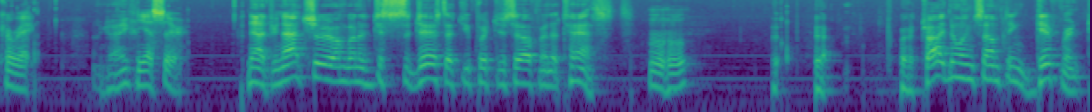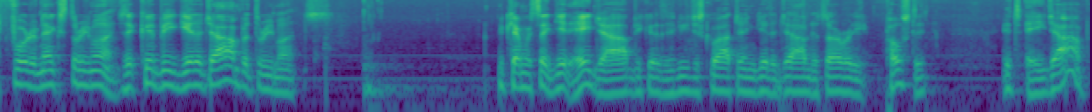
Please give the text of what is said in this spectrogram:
Correct. Okay? Yes, sir. Now, if you're not sure, I'm going to just suggest that you put yourself in a test. Mm-hmm. try doing something different for the next three months. It could be get a job for three months. You can't say get a job because if you just go out there and get a job that's already posted, it's a job.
